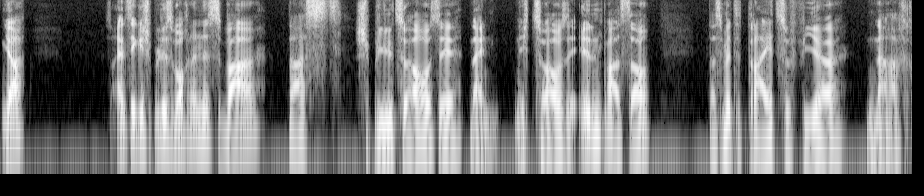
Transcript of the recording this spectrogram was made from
Ja, das einzige Spiel des Wochenendes war das Spiel zu Hause, nein, nicht zu Hause, in Passau, das mit 3 zu 4 nach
